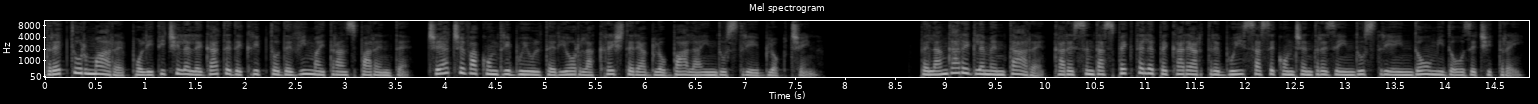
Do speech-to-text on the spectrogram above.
Drept urmare, politicile legate de cripto devin mai transparente, ceea ce va contribui ulterior la creșterea globală a industriei blockchain. Pe lângă reglementare, care sunt aspectele pe care ar trebui să se concentreze industriei în 2023?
